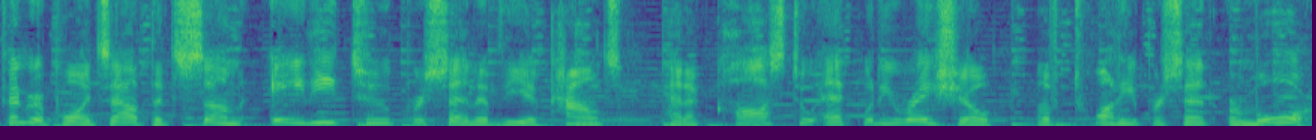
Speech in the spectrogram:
FINRA points out that some 82% of the accounts had a cost to equity ratio of 20% or more.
